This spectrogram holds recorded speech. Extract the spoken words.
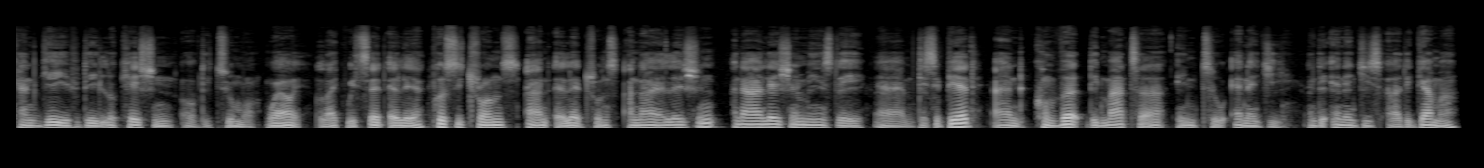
can give the location of the tumor. Well, like we said earlier, positrons and electrons annihilation. Annihilation means they um, disappeared and convert the matter into energy. And the energies are the gamma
